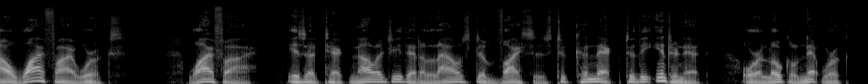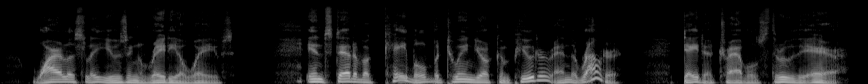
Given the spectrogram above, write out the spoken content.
How Wi-Fi works. Wi-Fi is a technology that allows devices to connect to the internet or a local network wirelessly using radio waves. Instead of a cable between your computer and the router, data travels through the air,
